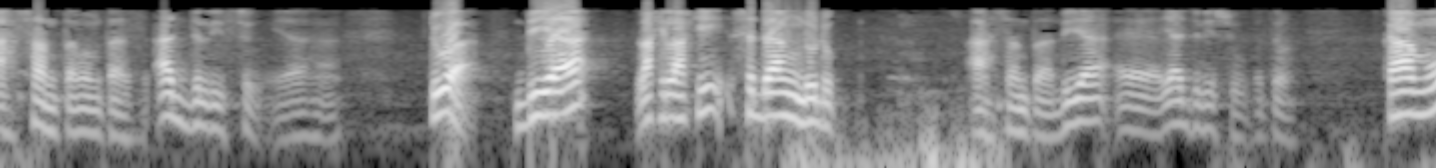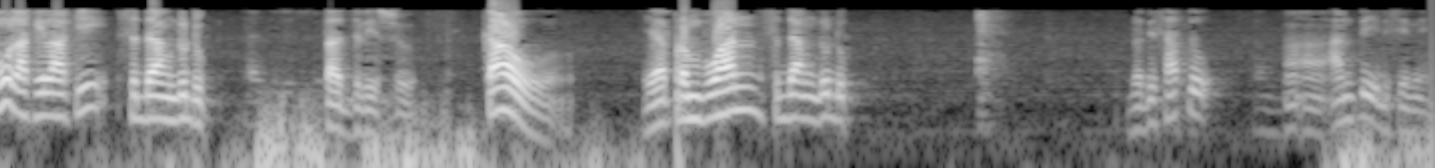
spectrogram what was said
Ahsan mumtaz. Ajlisu ya. Dua, dia laki-laki sedang duduk. Ahsan dia eh, yajlisu, betul. Kamu laki-laki sedang duduk. Tajlisu. Kau Ya, perempuan sedang duduk. Berarti satu. Uh, uh, anti di sini.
